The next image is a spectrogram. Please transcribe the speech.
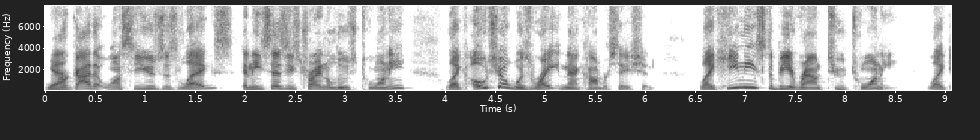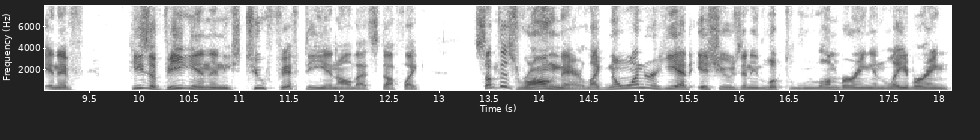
yeah. for a guy that wants to use his legs. And he says he's trying to lose 20. Like Ocho was right in that conversation. Like he needs to be around 220. Like, and if he's a vegan and he's 250 and all that stuff, like something's wrong there. Like, no wonder he had issues and he looked lumbering and laboring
